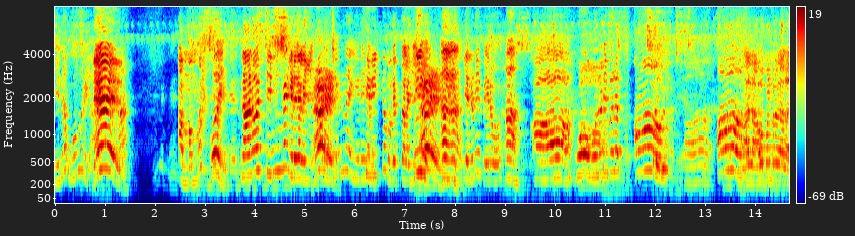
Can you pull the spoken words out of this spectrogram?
என்ன ஊமுறியா டேய் அம்மம்மா. ஓய். நானோ சின்ன இடகலகி சின்ன சிரித்த. என்னுடைய பேரோ? ஆ. ஆ. ஓ உன்னுடைய பேரு? ஆ. ஆ. அது அவ பண்ற வேலை.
